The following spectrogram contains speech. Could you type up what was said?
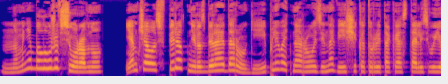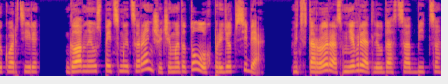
Но мне было уже все равно. Я мчалась вперед, не разбирая дороги, и плевать на Рози, на вещи, которые так и остались в ее квартире. Главное успеть смыться раньше, чем этот олух придет в себя. Ведь второй раз мне вряд ли удастся отбиться.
